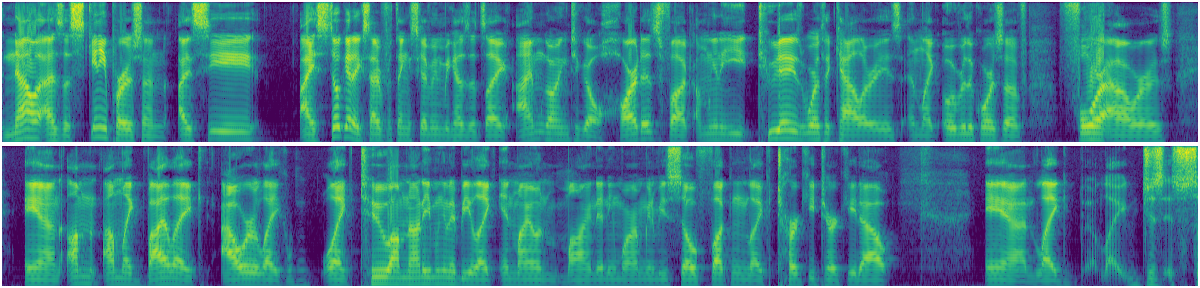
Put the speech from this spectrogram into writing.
Now, as a skinny person, I see. I still get excited for Thanksgiving because it's like I'm going to go hard as fuck. I'm gonna eat two days worth of calories and like over the course of four hours, and I'm I'm like by like hour like like two, I'm not even gonna be like in my own mind anymore. I'm gonna be so fucking like turkey turkeyed out and like like just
